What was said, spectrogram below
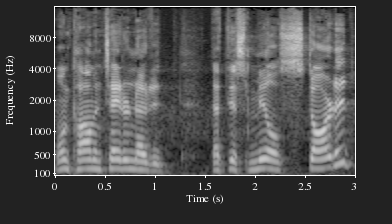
One commentator noted that this meal started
